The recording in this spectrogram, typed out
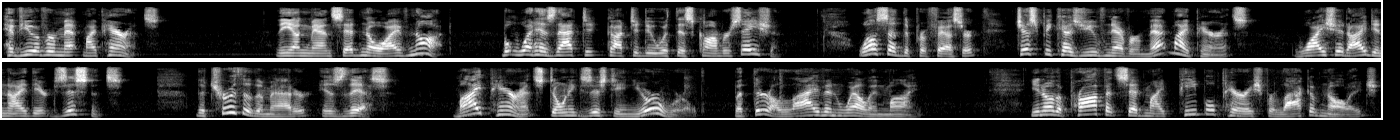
Have you ever met my parents? The young man said, No, I've not. But what has that got to do with this conversation? Well, said the professor, just because you've never met my parents, why should I deny their existence? The truth of the matter is this my parents don't exist in your world, but they're alive and well in mine. You know, the prophet said, My people perish for lack of knowledge,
